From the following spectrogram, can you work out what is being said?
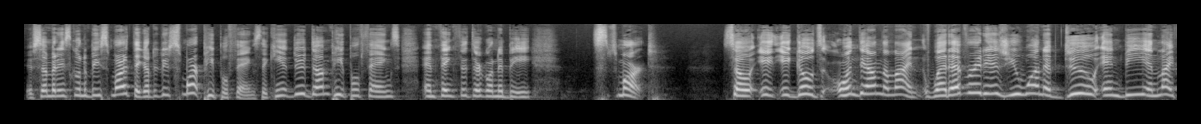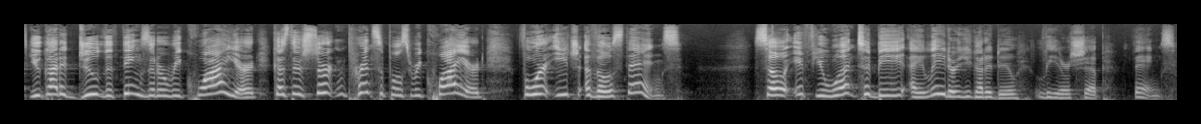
If somebody's going to be smart, they got to do smart people things. They can't do dumb people things and think that they're going to be smart. So it, it goes on down the line. Whatever it is you want to do and be in life, you got to do the things that are required because there's certain principles required for each of those things. So if you want to be a leader, you got to do leadership things.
